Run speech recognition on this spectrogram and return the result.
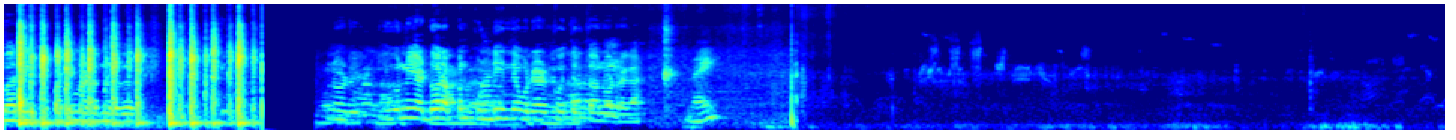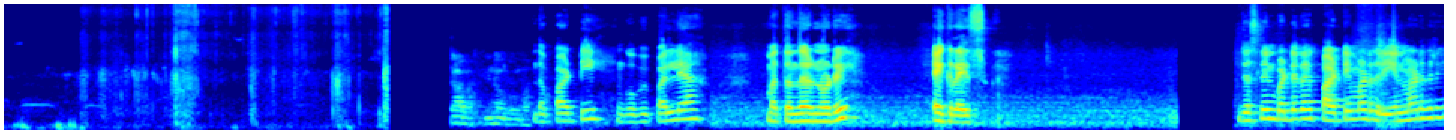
ಬರ್ರಿ ಚಪಾತಿ ಮಾಡೋದು ನಡೆದೈತಿ ನೋಡ್ರಿ ಇವನು ಎಡ್ಡೋರ್ ಅಪ್ಪನ ಕುಂಡಿಯಿಂದ ಓಡಾಡ್ಕೋತಿರ್ತಾವ ನೋಡ್ರಾಗ. ದಪಾಟಿ ಗೋಬಿ ಪಲ್ಯ ಮತ್ತಂದ್ರೆ ನೋಡ್ರಿ ಎಗ್ ರೈಸ್. ಜಸ್ಲಿನ್ ಬರ್ಡೇದಾಗ ಪಾರ್ಟಿ ಮಾಡಿದ್ರಿ ಏನು ಮಾಡಿದ್ರಿ?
